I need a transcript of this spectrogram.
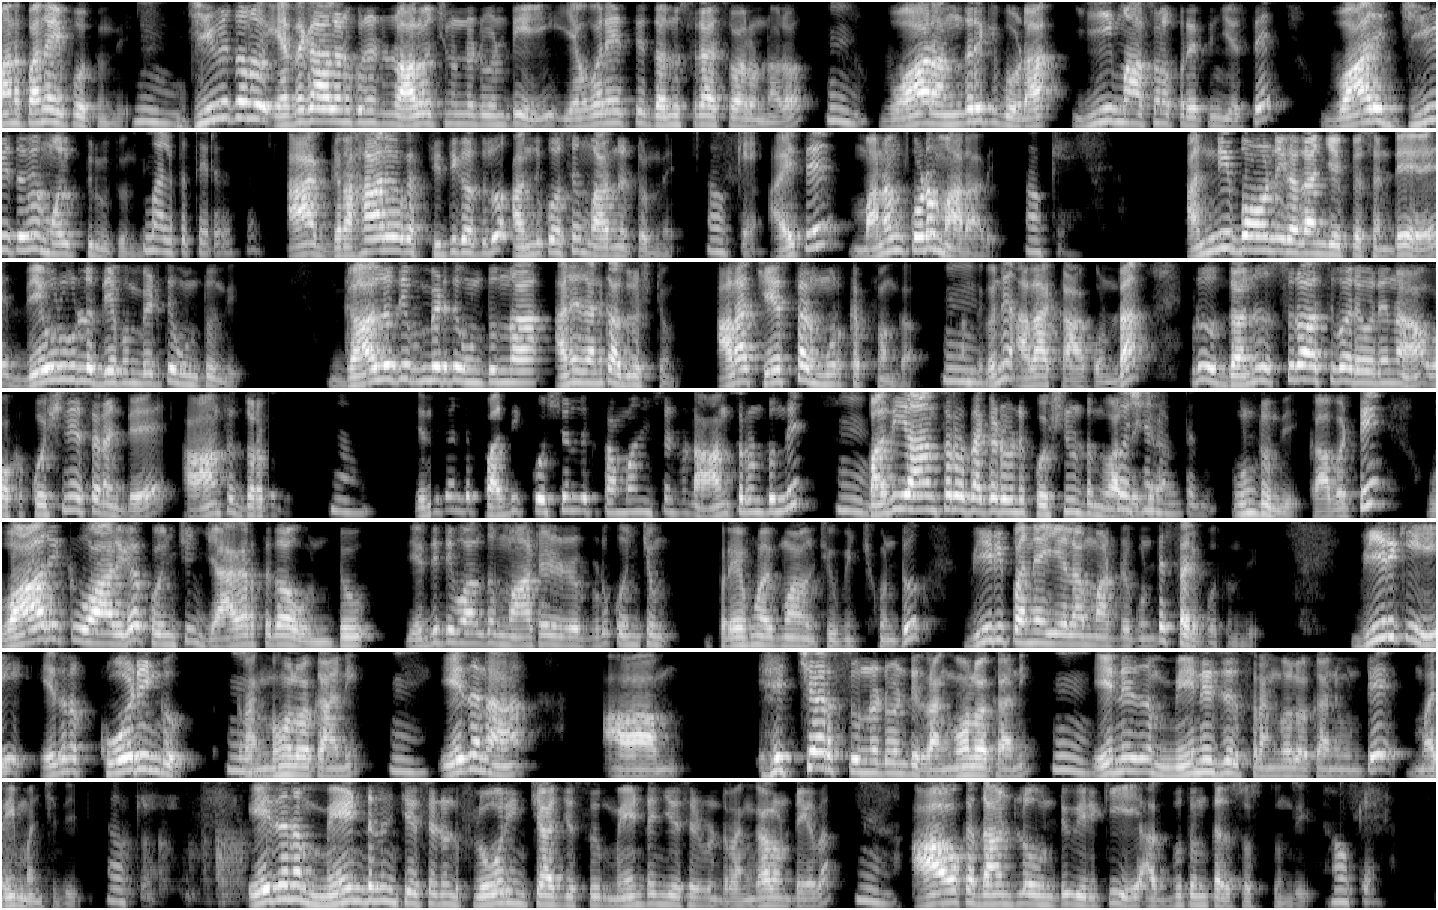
మన పని అయిపోతుంది. జీవితంలో ఎదగాలనుకునేటువంటి ఆలోచన ఉన్నటువంటి ఎవరైతే ధనుసు రాశి వారు ఉన్నారో వారందరికీ కూడా ఈ మాసంలో ప్రయత్నం చేస్తే వారి జీవితమే మలుపు తిరుగుతుంది. మలుపు తిరుగుతుంది. ఆ గ్రహాల యొక్క స్థితిగతులు అందుకోసం మారినట్టున్నాయి. అయితే మనం కూడా మారాలి. అన్ని బాగున్నాయి కదా అని చెప్పేసి అంటే దేవుడి గుడిలో దీపం పెడితే ఉంటుంది. గాల్లో దీపం పెడితే ఉంటుందా అనే దానికి అదృష్టం. అలా చేస్తారు మూర్ఖత్వంగా. అందుకని అలా కాకుండా ఇప్పుడు ధనుసు రాశి వారు ఎవరైనా ఒక క్వశ్చన్ వేశారంటే ఆన్సర్ దొరకదు. ఎందుకంటే పది క్వశ్చన్లకు సంబంధించినటువంటి ఆన్సర్ ఉంటుంది పది ఆన్సర్ తగ్గటువంటి క్వశ్చన్ ఉంటుంది వాళ్ళ క్వశ్చన్ దగ్గర. ఉంటుంది. కాబట్టి వారికి వారిగా కొంచెం జాగ్రత్తగా ఉంటూ ఎదుటి వాళ్ళతో మాట్లాడేటప్పుడు కొంచెం ప్రేమాభిమానాలు చూపించుకుంటూ వీరి పని అయ్యేలా మాట్లాడుకుంటే సరిపోతుంది. వీరికి ఏదైనా కోడింగ్ రంగంలో కానీ ఏదైనా ఆ, హెచ్ఆర్స్ ఉన్నటువంటి రంగంలో కానీ ఏదైనా మేనేజర్స్ రంగంలో కానీ ఉంటే మరీ మంచిది. ఏదైనా మెయింటెనెన్స్ చేసేటువంటి ఫ్లోర్ ఇన్ఛార్జెస్ మెయింటైన్ చేసేటువంటి రంగాలు ఉంటాయి కదా ఆ ఒక దాంట్లో ఉంటే వీరికి అద్భుతం కలిసి వస్తుంది.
